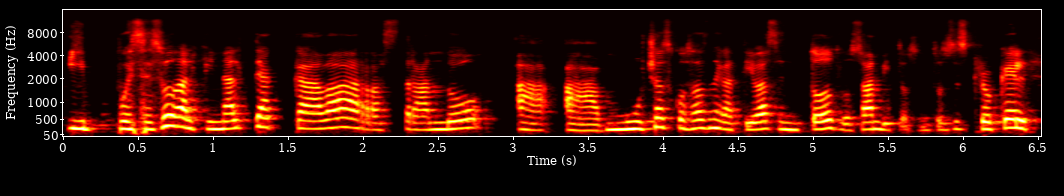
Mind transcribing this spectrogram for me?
y pues eso al final te acaba arrastrando a, a, muchas cosas negativas en todos los ámbitos. Entonces creo que el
